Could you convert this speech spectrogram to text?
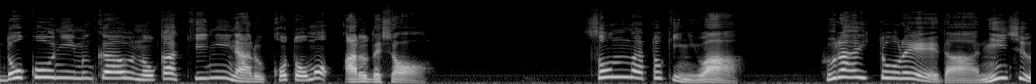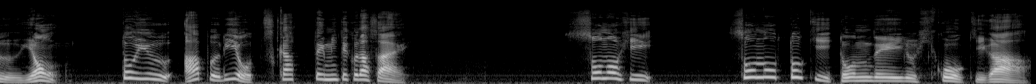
どこに向かうのか気になることもあるでしょう。そんな時には、フライトレーダー24というアプリを使ってみてください。その日、その時飛んでいる飛行機が、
